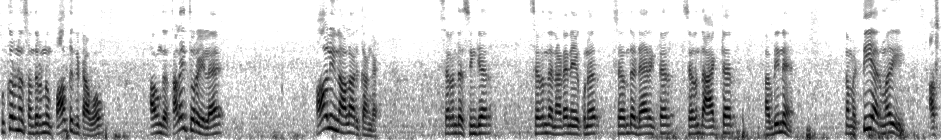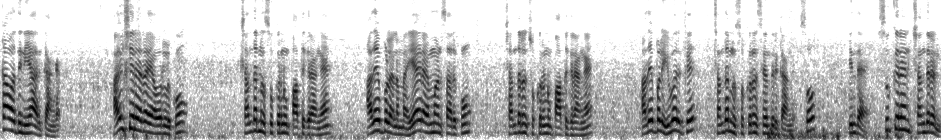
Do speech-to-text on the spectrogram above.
சுக்கரனும் சந்திரனும் பார்த்துக்கிட்டாவோ அவங்க கலைத்துறையில் ஆளின் ஆளாக இருக்காங்க. சிறந்த சிங்கர் சிறந்த நடன இயக்குனர் சிறந்த டைரக்டர் சிறந்த ஆக்டர் அப்படின்னு நம்ம டிஆர் மாதிரி அஷ்டாவதினியாக இருக்காங்க. ஐஸ்வர்யா ராய் அவர்களுக்கும் சந்திரனும் சுக்கரனும் பார்த்துக்கிறாங்க. அதே போல் நம்ம ஏ ரஹ்மான் சாருக்கும் சந்திரன் சுக்கரனும் பார்த்துக்கிறாங்க. அதே போல் இவருக்கு சந்திரன் சுக்கரனும் சேர்ந்துருக்காங்க. ஸோ இந்த சுக்கிரன் சந்திரன்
